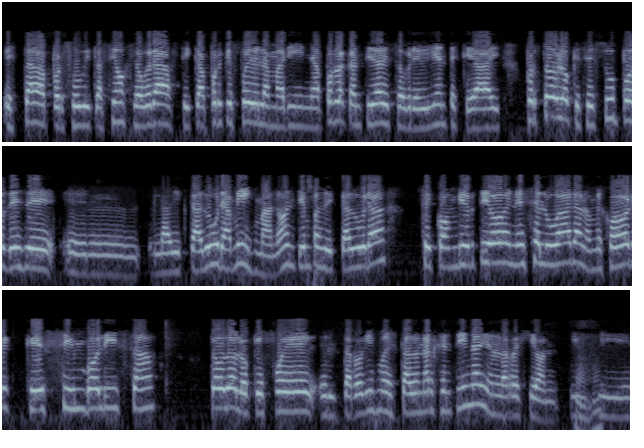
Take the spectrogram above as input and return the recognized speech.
está por su ubicación geográfica, porque fue de la Marina, por la cantidad de sobrevivientes que hay, por todo lo que se supo desde el- la dictadura misma, ¿no? En tiempos de dictadura se convirtió en ese lugar a lo mejor que simboliza todo lo que fue el terrorismo de Estado en Argentina y en la región. Y, y,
